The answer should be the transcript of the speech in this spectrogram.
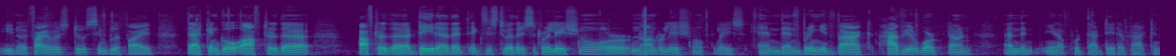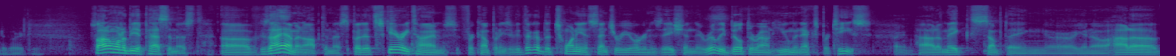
You know, if I was to simplify it, that can go after the after the data that exists, whether it's a relational or non-relational place, and then bring it back, have your work done, and then you know put that data back into where. So I don't want to be a pessimist, uh, because I am an optimist, but it's scary times for companies. If you look at the 20th century organization, they're really built around human expertise. How to make something, or you know, how to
